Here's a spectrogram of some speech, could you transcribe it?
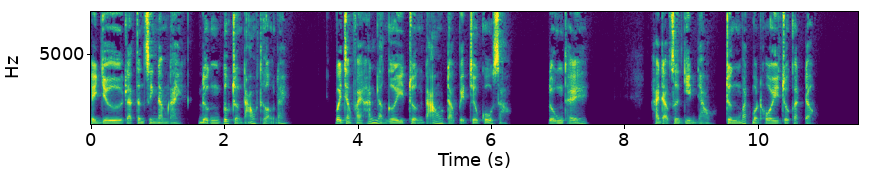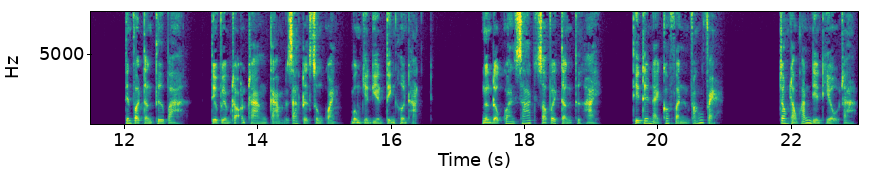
Hình như là tân sinh năm nay được tu trưởng đáo thưởng đấy. Vậy chẳng phải hắn là người trưởng đáo đặc biệt chiếu cố sao? Đúng thế. Hai đạo sư nhìn nhau, trừng mắt một hồi rồi gật đầu. Tiến vào tầng thứ ba, tiêu viêm rõ ràng cảm giác được xung quanh bỗng nhiên yên tĩnh hơn hẳn. Ngừng đầu quan sát so với tầng thứ hai, thì nơi này có phần vắng vẻ. Trong lòng hắn liền hiểu ra,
